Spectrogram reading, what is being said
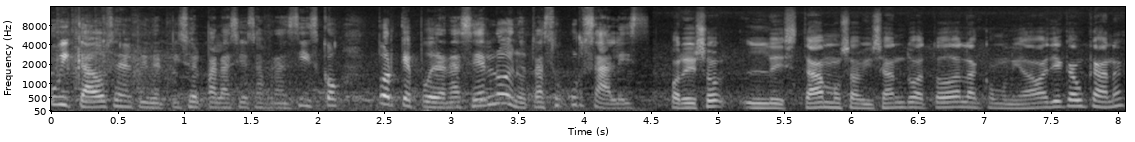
ubicados en el primer piso del Palacio de San Francisco, porque podrán hacerlo en otras sucursales. Por eso le estamos avisando a toda la comunidad vallecaucana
